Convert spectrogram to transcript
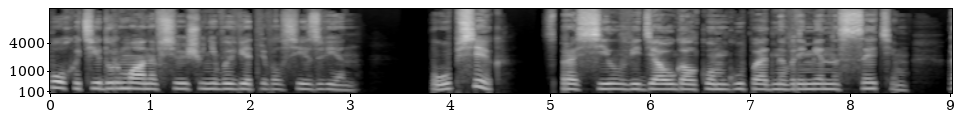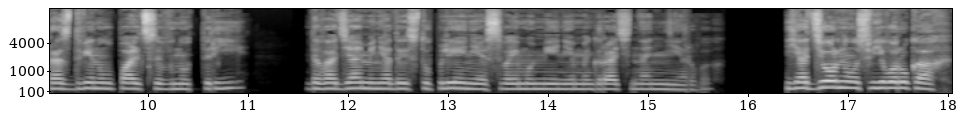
похоти и дурмана все еще не выветривался из вен. «Пупсик?» — спросил, ведя уголком губ и одновременно с этим раздвинул пальцы внутри, доводя меня до иступления своим умением играть на нервах. Я дернулась в его руках.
